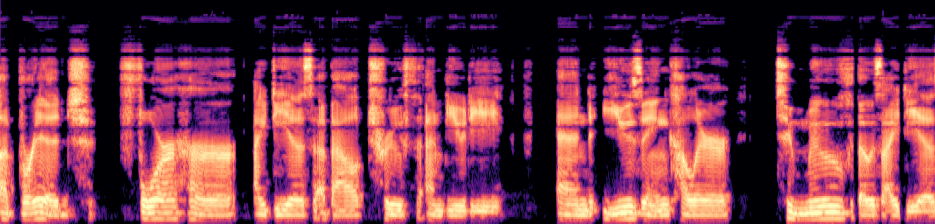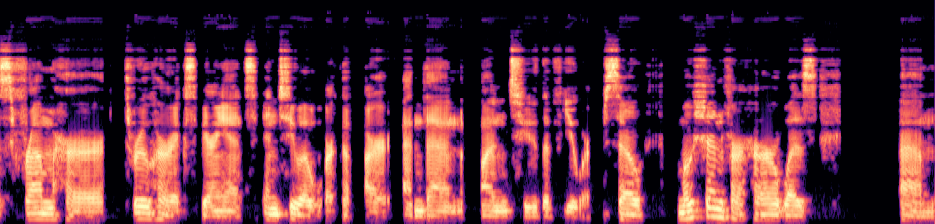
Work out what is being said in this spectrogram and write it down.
a bridge for her ideas about truth and beauty and using color to move those ideas from her through her experience into a work of art and then onto the viewer. So, motion for her was um,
